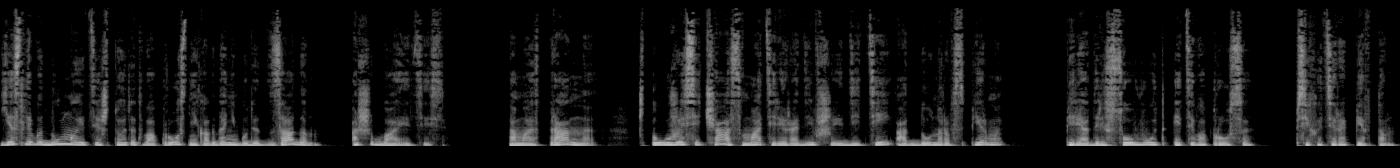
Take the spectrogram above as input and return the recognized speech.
Если вы думаете, что этот вопрос никогда не будет задан, ошибаетесь. Самое странное, что уже сейчас матери, родившие детей от доноров спермы, переадресовывают эти вопросы психотерапевтам.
